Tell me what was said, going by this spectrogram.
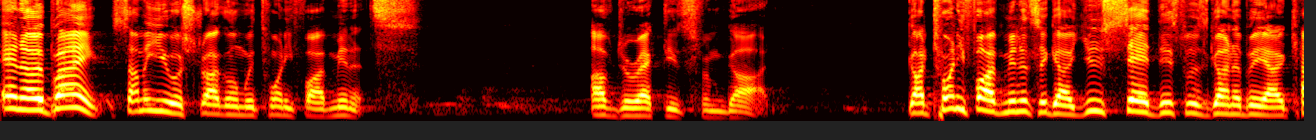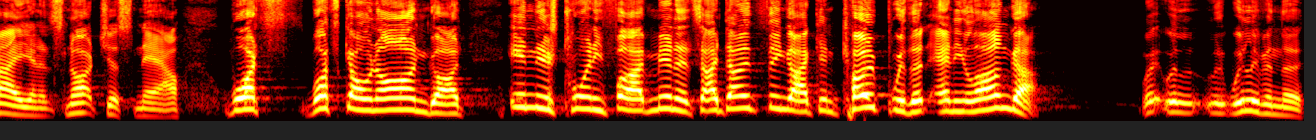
and obeying. Some of you are struggling with 25 minutes of directives from God. God, 25 minutes ago, you said this was going to be okay, and it's not just now. What's, what's going on, God? In this 25 minutes, I don't think I can cope with it any longer. We, we, we live in the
